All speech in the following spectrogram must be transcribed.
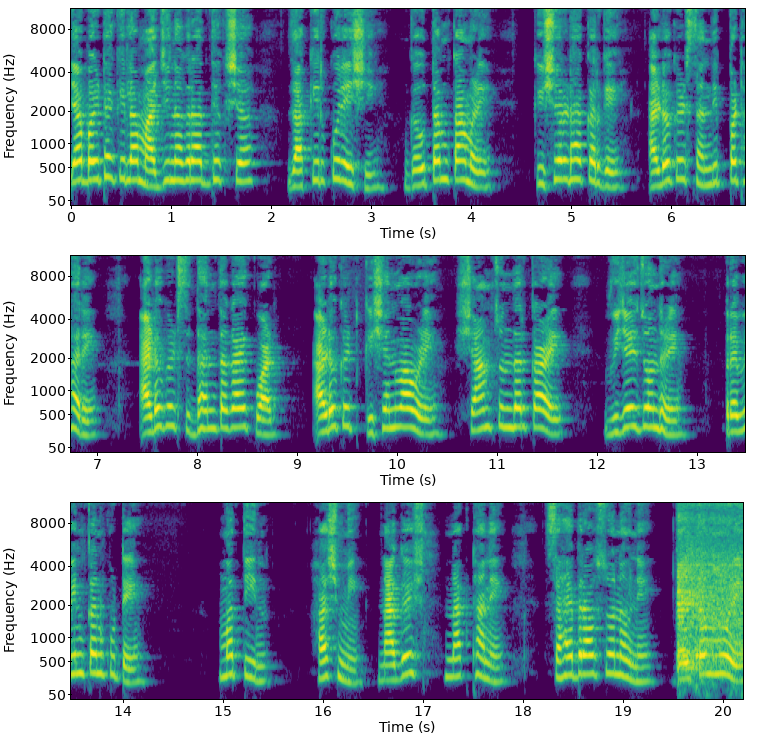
या बैठकीला माजी नगराध्यक्ष Zakir Qureshi Gautam Kamble Kishor Dhakarge advocate Sandeep Pathare advocate Siddhant Gaikwad advocate Kishan Wawale Shyamsundar Kale Vijay Jondhale Praveen Kankute Mateen Hashmi Nagesh Nagthane Sahebrao Sonawane Gautam Mule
